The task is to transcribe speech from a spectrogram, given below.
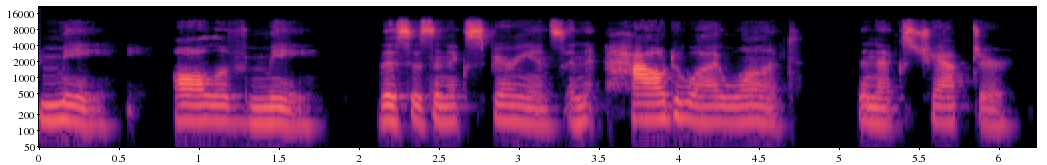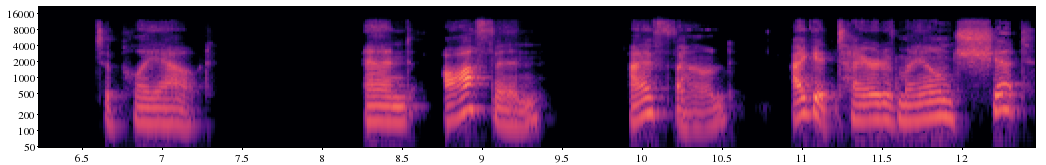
me, all of me. This is an experience. And how do I want the next chapter to play out? And often I've found I get tired of my own shit.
